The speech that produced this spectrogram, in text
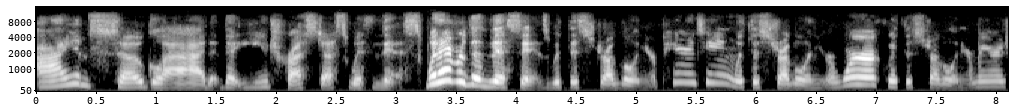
I am so glad that you trust us with this, whatever the this is, with this struggle in your parenting, with this struggle in your work, with this struggle in your marriage.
